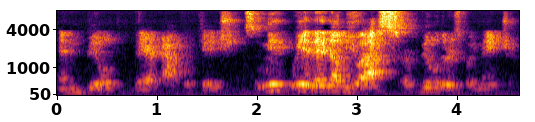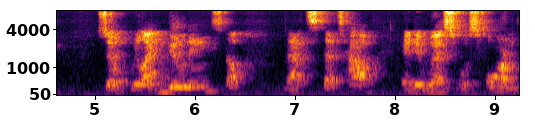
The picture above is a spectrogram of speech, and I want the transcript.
and build their applications. We at AWS are builders by nature. So we like building stuff. That's, that's how AWS was formed.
